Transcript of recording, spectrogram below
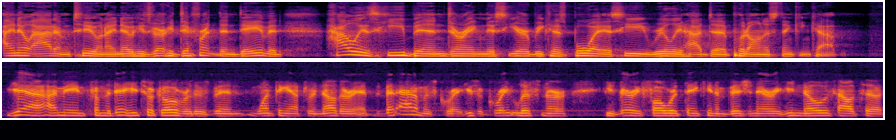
I know Adam too, and I know he's very different than David. How has he been during this year? Because boy, has he really had to put on his thinking cap. Yeah, I mean, from the day he took over, there's been one thing after another. But Adam is great. He's a great listener. He's very forward thinking and visionary. He knows how to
